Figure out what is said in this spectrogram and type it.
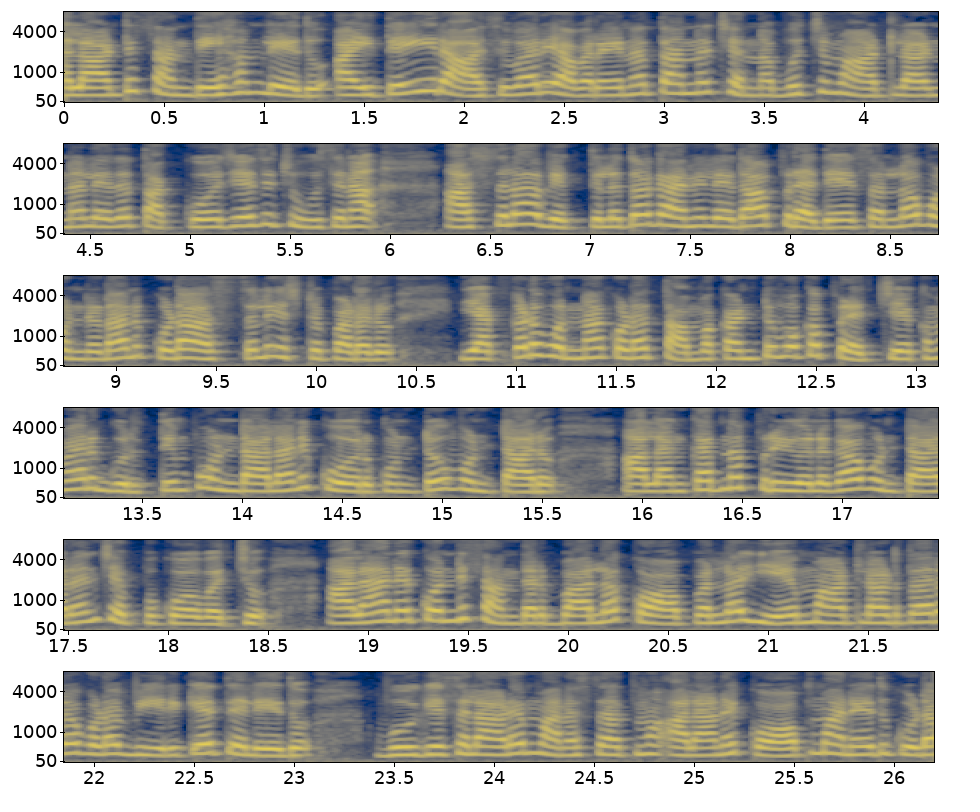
ఎలాంటి సందేహం లేదు. అయితే ఈ రాశివారు ఎవరైనా తన చిన్నబుచ్చి మాట్లాడినా లేదా తక్కువ చేసి చూసినా అస్సలు ఆ వ్యక్తులతో కానీ లేదా ఆ ప్రదేశంలో ఉండడానికి కూడా అస్సలు ఇష్టపడరు. ఎక్కడ ఉన్నా కూడా తమకంటూ ఒక ప్రత్యేకమైన గుర్తింపు ఉండాలని కోరుకుంటూ ఉంటారు. అలంకరణ ప్రియులుగా ఉంటారని చెప్పుకోవచ్చు. అలానే కొన్ని సందర్భాల్లో కోపంలో ఏం మాట్లాడతారో కూడా వీరికే తెలియదు. ఊగిసలాడే మనస్తత్వం అలానే కోపం అనేది కూడా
